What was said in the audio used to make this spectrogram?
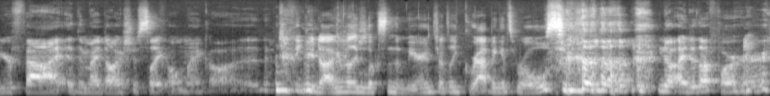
you're fat, and then my dog's just like oh my god. I think your dog really looks in the mirror and starts like grabbing its rolls. no, I did that for her.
